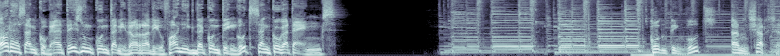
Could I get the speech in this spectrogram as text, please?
Hora Sant Cugat és un contenidor radiofònic de continguts santcugatencs. Continguts en xarxa.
